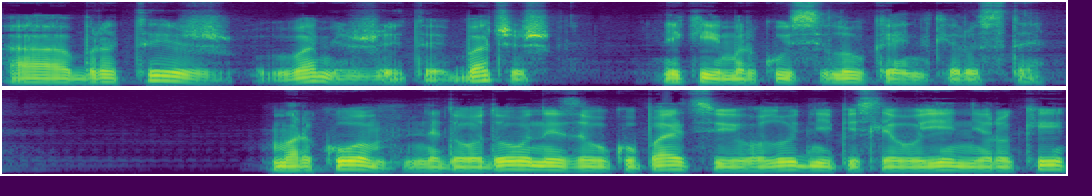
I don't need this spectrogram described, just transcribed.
А брати ж вам і жити. Бачиш, який Маркусь ловкенький росте. Марко, недогодований за окупацію, голодні післявоєнні роки.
